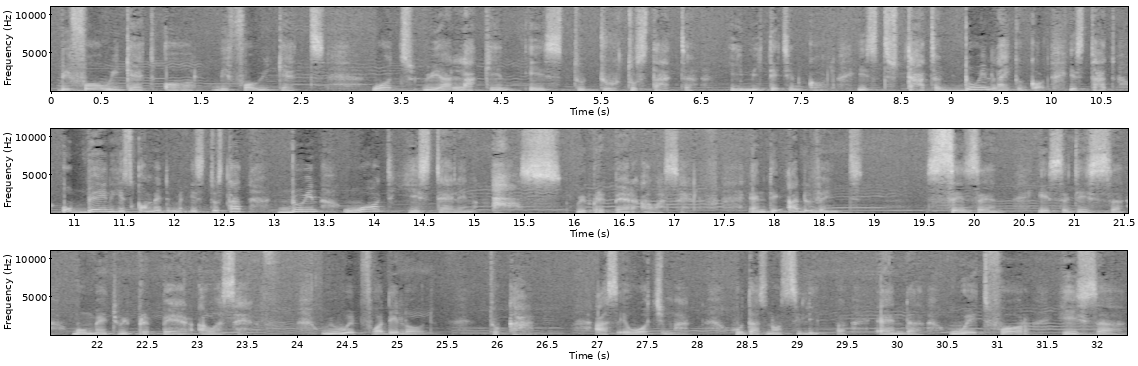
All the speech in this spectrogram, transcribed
before we get all, before we get what we are lacking is to do, to start imitating God, is to start doing like God, is start obeying His commandment, is to start doing what He's telling us. We prepare ourselves. And the Advent season is this uh, moment we prepare ourselves. We wait for the Lord to come as a watchman who does not sleep and uh, wait for his uh,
